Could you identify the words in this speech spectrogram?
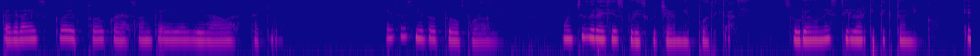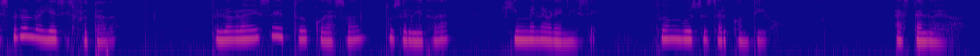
te agradezco de todo corazón que hayas llegado hasta aquí. Eso ha sido todo por hoy. Muchas gracias por escuchar mi podcast sobre un estilo arquitectónico. Espero lo hayas disfrutado. Te lo agradece de todo corazón tu servidora Jimena Brenice. Fue un gusto estar contigo. Hasta luego.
